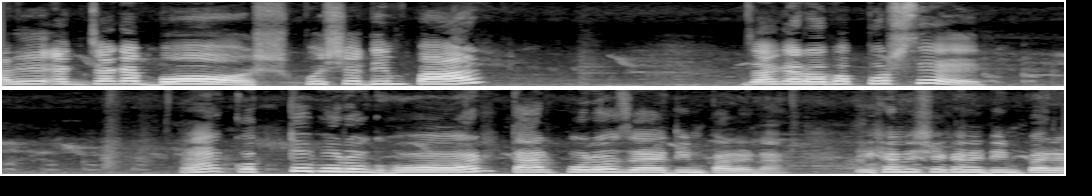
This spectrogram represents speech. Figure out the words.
আরে, এক জায়গায় বস পয়সা ডিম পার জায়গার অভাব পড়ছে? হ্যাঁ কত বড় ঘর, তারপরও যায় ডিম পারে না। এখানে সেখানে ডিম পাড়ে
